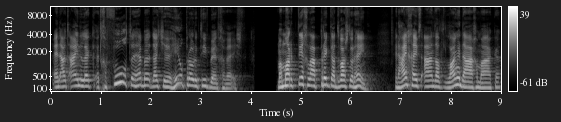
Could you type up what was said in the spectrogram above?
en uiteindelijk het gevoel te hebben dat je heel productief bent geweest. Maar Mark Tichelaar prikt daar dwars doorheen. En hij geeft aan dat lange dagen maken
